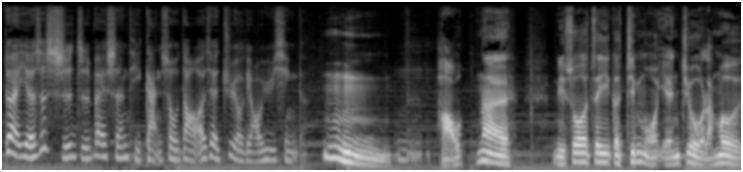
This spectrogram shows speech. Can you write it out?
对，也是实质被身体感受到，而且具有疗愈性的。嗯嗯，好，那你说这一个筋膜研究，然后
